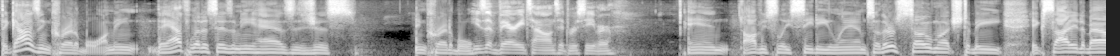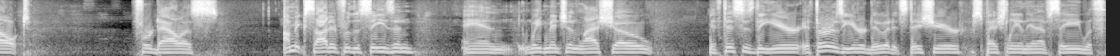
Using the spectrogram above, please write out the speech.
The guy's incredible. I mean, the athleticism he has is just incredible. He's a very talented receiver. And obviously, CeeDee Lamb. So there's so much to be excited about for Dallas. I'm excited for the season. And we mentioned last show if this is the year, if there is a year to do it, it's this year, especially in the NFC with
